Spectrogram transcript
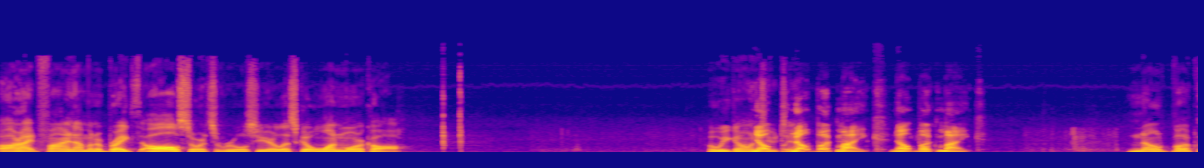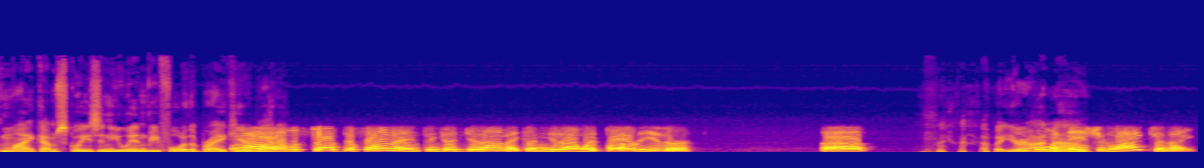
All right, fine. I'm going to break all sorts of rules here. Let's go one more call. Who are we going Nope, to, Tim? notebook Mike. Notebook Mike. Notebook Mike, I'm squeezing you in before the break here, Wow, I almost dropped the phone. I didn't think I'd get on. I couldn't get on with Bart either. Uh, but you're you're on going now. nationwide tonight.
